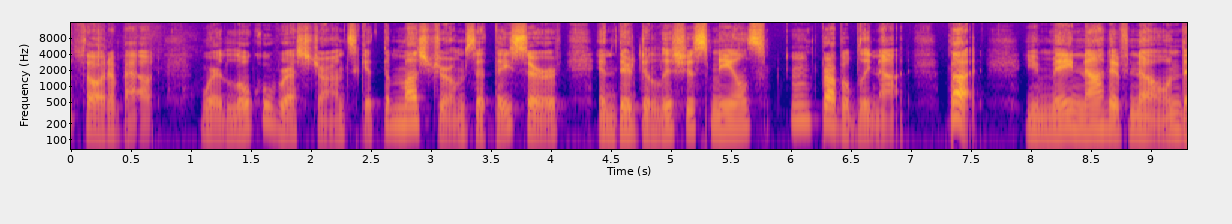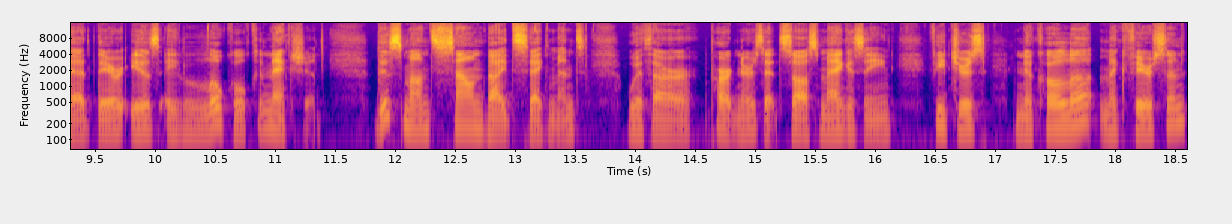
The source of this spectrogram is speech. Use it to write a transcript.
thought about where local restaurants get the mushrooms that they serve in their delicious meals? Mm, probably not. But you may not have known that there is a local connection. This month's Soundbite segment with our partners at Sauce Magazine features Nicola McPherson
